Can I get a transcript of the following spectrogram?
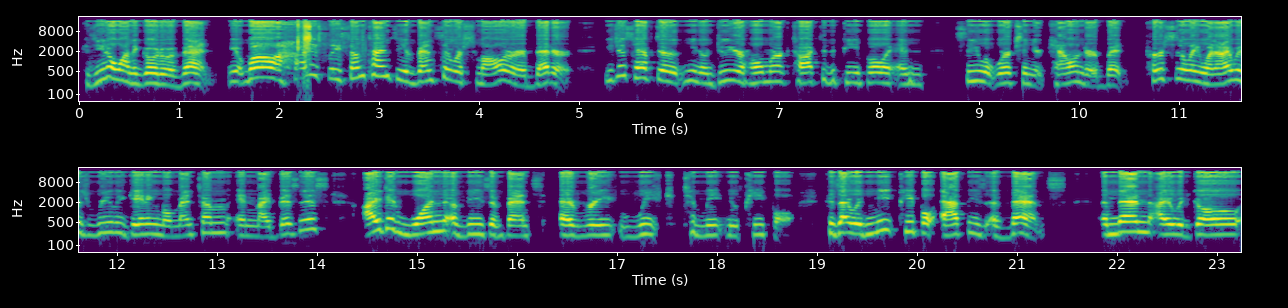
Because you don't want to go to an event. You know, well, honestly, sometimes the events that were smaller are better. You just have to, you know, do your homework, talk to the people, and see what works in your calendar. But personally, when I was really gaining momentum in my business, I did one of these events every week to meet new people because I would meet people at these events and then I would go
